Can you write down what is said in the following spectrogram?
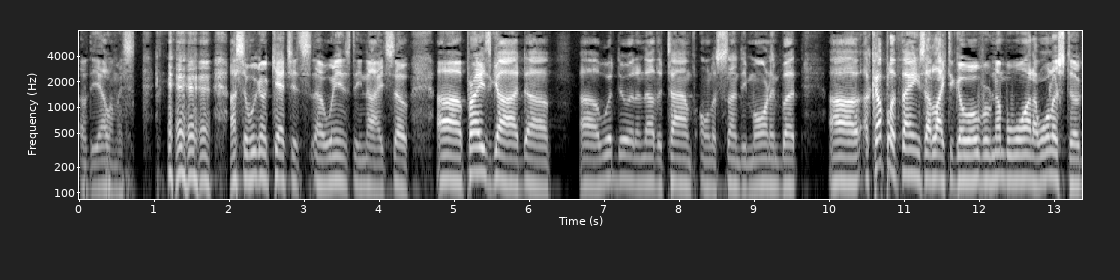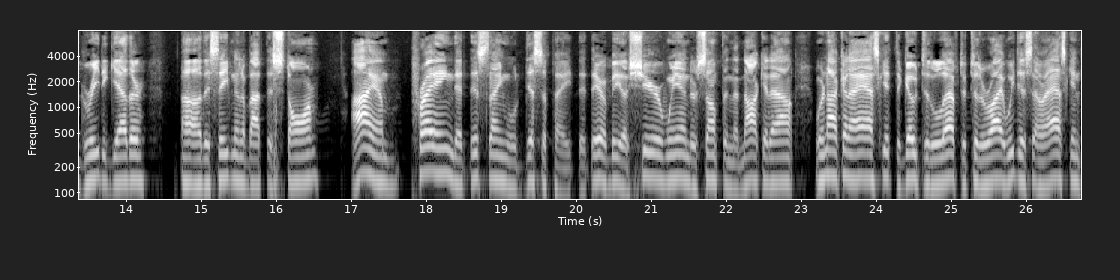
of the elements. I said we're going to catch it uh, Wednesday night. So uh, praise God. Uh, uh, we'll do it another time on a Sunday morning. But a couple of things I'd like to go over. Number one, I want us to agree together this evening about this storm. I am praying that this thing will dissipate, that there will be a shear wind or something to knock it out. We're not going to ask it to go to the left or to the right. We just are asking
